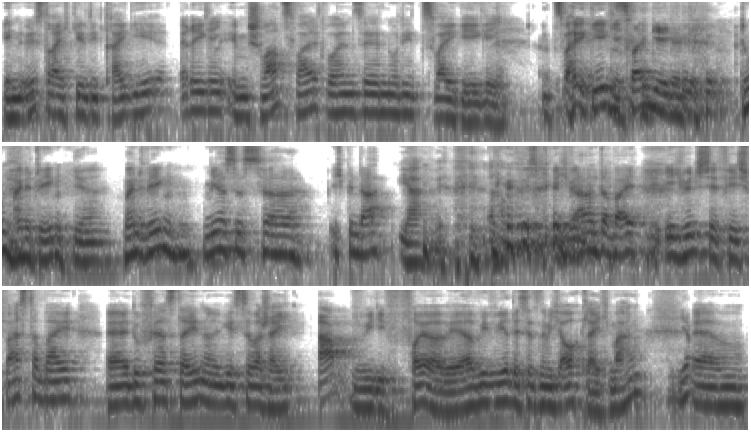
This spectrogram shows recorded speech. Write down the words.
In Österreich gilt die 3G-Regel. Im Schwarzwald wollen sie nur die 2G-Regel. 2G. Zwei Gegel. Du, meinetwegen. Ja. Meinetwegen. Mir ist es, äh, ich bin da. Ja. Ich bin da und dabei. Ich wünsche dir viel Spaß dabei. Äh, Du fährst dahin und dann gehst du wahrscheinlich ab wie die Feuerwehr, wie wir das jetzt nämlich auch gleich machen. Ja. Ähm,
